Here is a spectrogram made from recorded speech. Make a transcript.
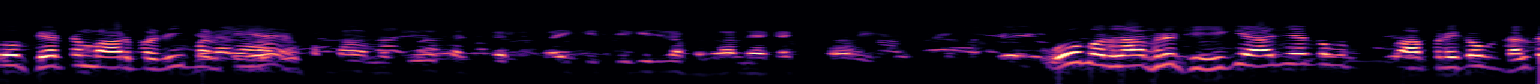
ਤਾਂ ਫਿਰ ਤਾਂ ਮਾਰ ਪੜੀ ਪੜਦੀ ਹੈ। ਪ੍ਰਧਾਨ ਮੰਤਰੀ ਨੇ ਸਰਜੀਕਲ ਸਟ੍ਰਾਈਕ ਕੀਤੀ ਕਿ ਜਿਹੜਾ ਬਦਲਾ ਲੈ ਕੇ ਕਿਸ ਤਰ੍ਹਾਂ ਵੇਖਦੇ ਉਹ ਬਦਲਾ ਫਿਰ ਠੀਕ ਆ ਜੇ ਆਪਣੇ ਕੋਲ ਗਲਤ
